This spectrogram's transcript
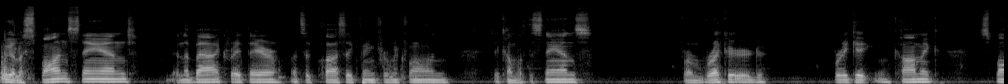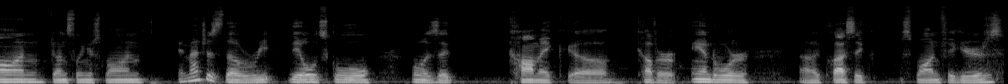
We got a Spawn stand in the back right there. That's a classic thing for McFarlane to come with the stands from Record, Break It Comic, Spawn, Gunslinger Spawn. It matches the the old school, what was it, comic uh, cover and or uh, classic Spawn figures.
